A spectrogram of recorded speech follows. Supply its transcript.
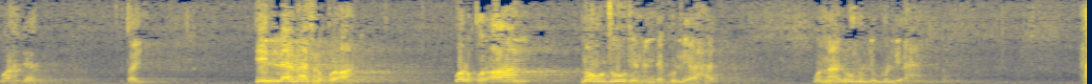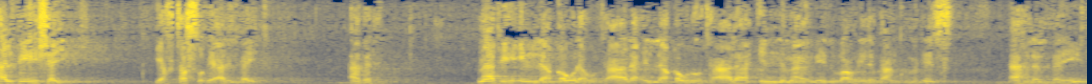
وحده. طيب. إلا ما في القرآن. والقرآن موجود عند كل أحد ومعلوم لكل أحد. هل فيه شيء يختص بآل البيت؟ أبدا. ما فيه إلا قوله تعالى إلا قوله تعالى إنما يريد الله ليذهب عنكم الرزق أهل البيت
